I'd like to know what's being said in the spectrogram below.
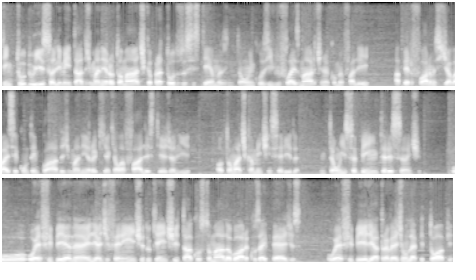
tem tudo isso alimentado de maneira automática para todos os sistemas. Então, inclusive o FlySmart, né, como eu falei, a performance já vai ser contemplada de maneira que aquela falha esteja ali automaticamente inserida. Então, isso é bem interessante o, o FB, né, ele é diferente do que a gente está acostumado agora com os iPads. O FB ele é através de um laptop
